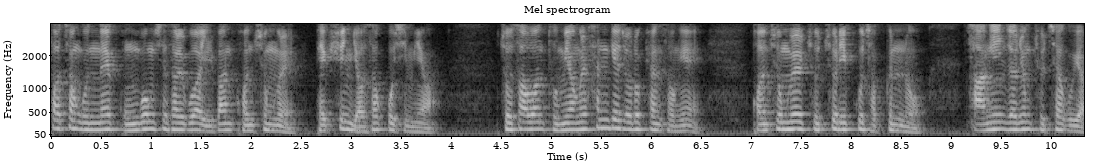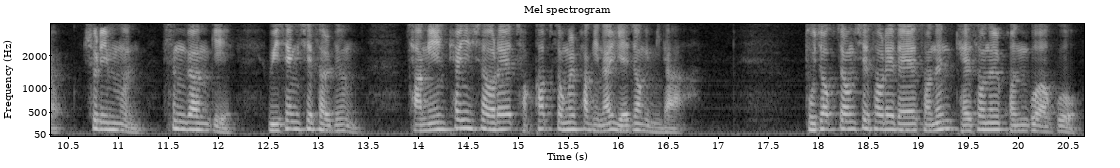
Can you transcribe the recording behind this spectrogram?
서천군 내 공공시설과 일반 건축물 156곳이며 조사원 2명을 한 개조로 편성해 건축물 주출입구 접근로, 장애인 전용 주차구역, 출입문, 승강기, 위생시설 등 장애인 편의시설의 적합성을 확인할 예정입니다. 부적정 시설에 대해서는 개선을 권고하고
